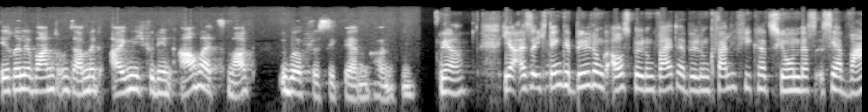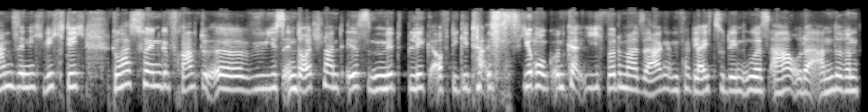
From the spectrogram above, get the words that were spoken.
irrelevant und damit eigentlich für den Arbeitsmarkt überflüssig werden könnten. Ja, ja, also ich denke, Bildung, Ausbildung, Weiterbildung, Qualifikation, das ist ja wahnsinnig wichtig. Du hast vorhin gefragt, äh, wie es in Deutschland ist mit Blick auf Digitalisierung und KI. Ich würde mal sagen, im Vergleich zu den USA oder anderen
